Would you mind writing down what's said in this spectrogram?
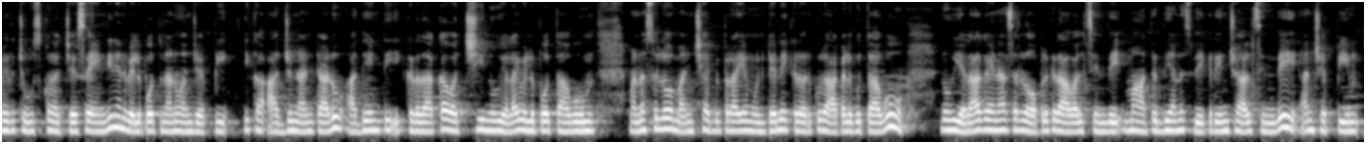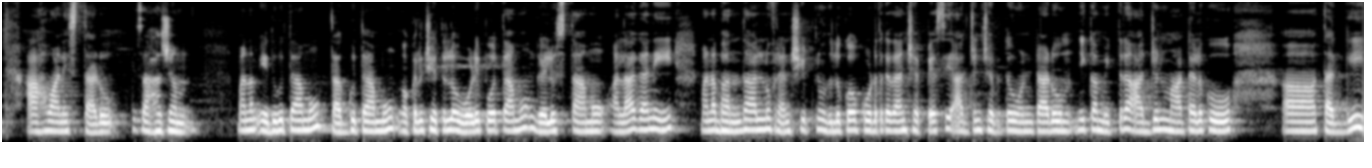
మీరు చూసుకొని వచ్చేసేయండి నేను వెళ్ళిపోతున్నాను అని చెప్పి. ఇక అర్జున్ అంటాడు అదేంటి ఇక్కడ దాకా వచ్చి నువ్వు ఎలా వెళ్ళిపోతావు? మనసులో మంచి అభిప్రాయం ఉంటేనే ఇక్కడ వరకు రాగలుగుతావు. నువ్వు ఎలాగైనా సరే లోపలికి రావాల్సిందే మా అతిథ్యాన్ని స్వీకరించాల్సిందే అని చెప్పి ఆహ్వానిస్తాడు. సహజం. మనం ఎదుగుతాము తగ్గుతాము ఒకరి చేతిలో ఓడిపోతాము గెలుస్తాము. అలాగని మన బంధాలను ఫ్రెండ్షిప్ను వదులుకోకూడదు కదా అని చెప్పేసి అర్జున్ చెబుతూ ఉంటాడు. ఇక మిత్ర అర్జున్ మాటలకు తగ్గి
